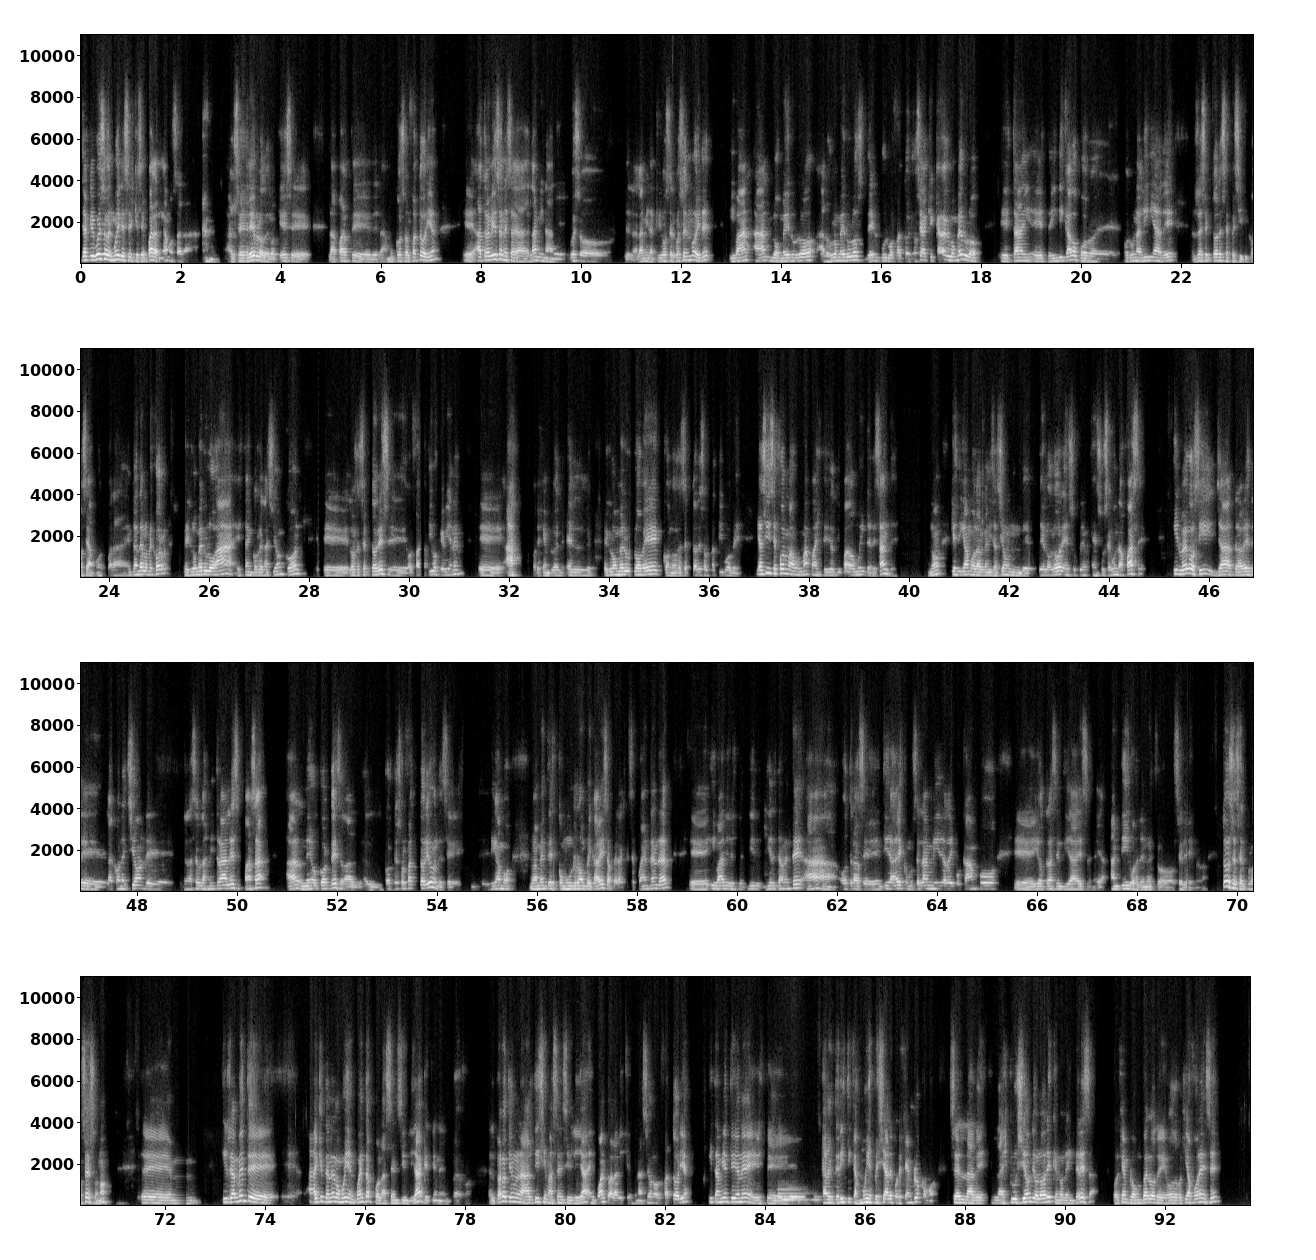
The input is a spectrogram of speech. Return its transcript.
ya que el hueso etmoides es el que separa, digamos, al cerebro de lo que es eh, la parte de la mucosa olfatoria, eh, atraviesan esa lámina de hueso, de la lámina cribosa del hueso etmoides y van al glomérulo, a los glomérulos del bulbo olfatorio. O sea que cada glomérulo está este, indicado por, eh, por una línea de receptores específicos. O sea, para entenderlo mejor, el glomérulo A está en correlación con eh, los receptores eh, olfativos que vienen A, por ejemplo, el, el, glomérulo B con los receptores olfativos B. Y así se forma un mapa estereotipado muy interesante, ¿no? Que es, digamos, la organización del olor en su, en su segunda fase. Y luego, sí, ya a través de la conexión de, las células mitrales pasa al neocortes, al, al cortes olfatorio, donde se, digamos, nuevamente es como un rompecabezas para que se pueda entender, eh, y va directamente a otras eh, entidades como es la hipocampo eh, y otras entidades antiguas de nuestro cerebro. Entonces es el proceso, ¿no? y realmente hay que tenerlo muy en cuenta por la sensibilidad que tiene el perro. El perro tiene una altísima sensibilidad en cuanto a la discriminación olfatoria y también tiene este, características muy especiales, por ejemplo, como ser la de la exclusión de olores que no le interesa. Por ejemplo, un perro de odología forense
